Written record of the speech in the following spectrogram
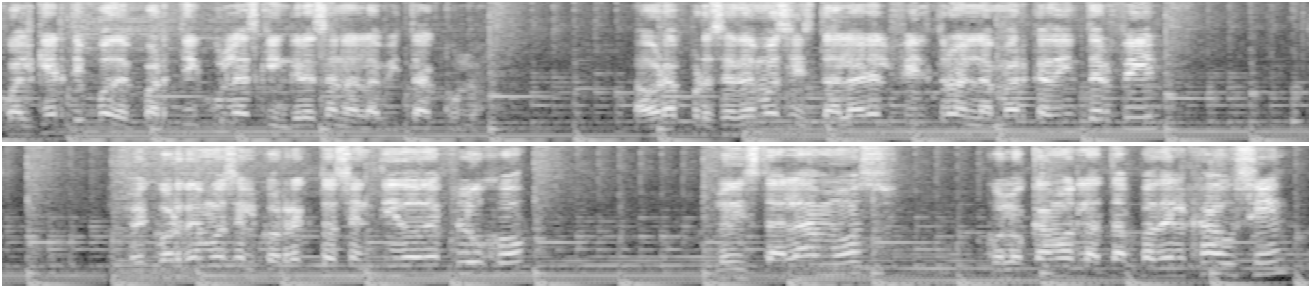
cualquier tipo de partículas que ingresan al habitáculo. Ahora procedemos a instalar el filtro en la marca de Interfil. Recordemos el correcto sentido de flujo. Lo instalamos, colocamos la tapa del housing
